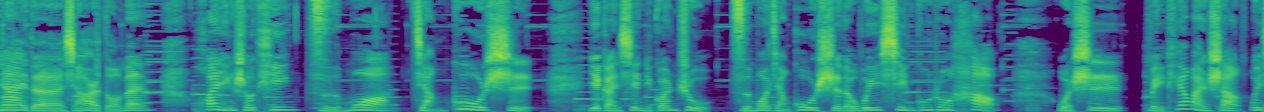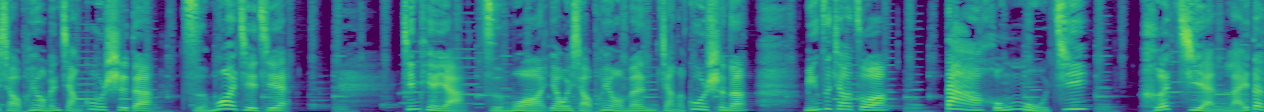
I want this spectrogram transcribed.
亲爱的小耳朵们，欢迎收听子墨讲故事，也感谢你关注子墨讲故事的微信公众号。我是每天晚上为小朋友们讲故事的子墨姐姐。今天呀，子墨要为小朋友们讲的故事呢，名字叫做《大红母鸡和捡来的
